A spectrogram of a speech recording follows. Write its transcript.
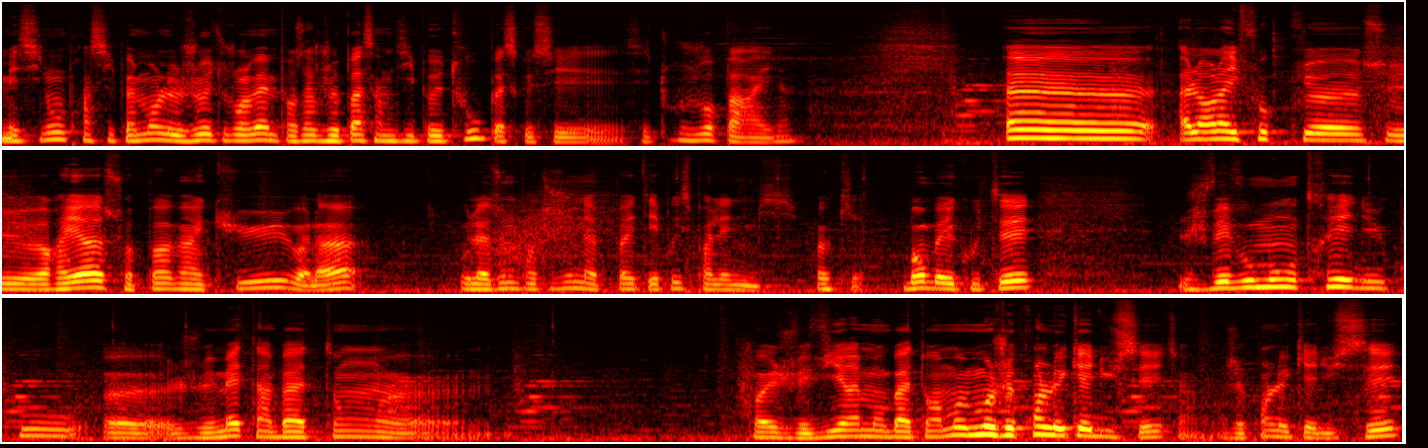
Mais sinon, principalement, le jeu est toujours le même. Pour ça que je passe un petit peu tout, parce que c'est toujours pareil. hein. Euh, alors là, il faut que ce Rhea soit pas vaincu, voilà. Ou la zone protégée n'a pas été prise par l'ennemi. Ok. Bon, bah écoutez, je vais vous montrer du coup. euh, je vais mettre un bâton. euh, Ouais, je vais virer mon bâton. Moi, je vais prendre le caducé. Tiens, je vais prendre le caducé.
